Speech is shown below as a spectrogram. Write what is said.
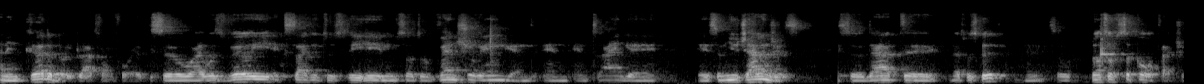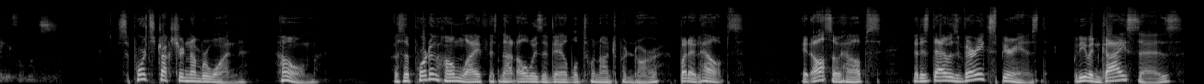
an incredible platform for it. So I was very excited to see him sort of venturing and, and, and trying some new challenges. So that, uh, that was good. So lots of support actually from us. Support structure number one home. A supportive home life is not always available to an entrepreneur, but it helps. It also helps that his dad was very experienced, but even Guy says,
